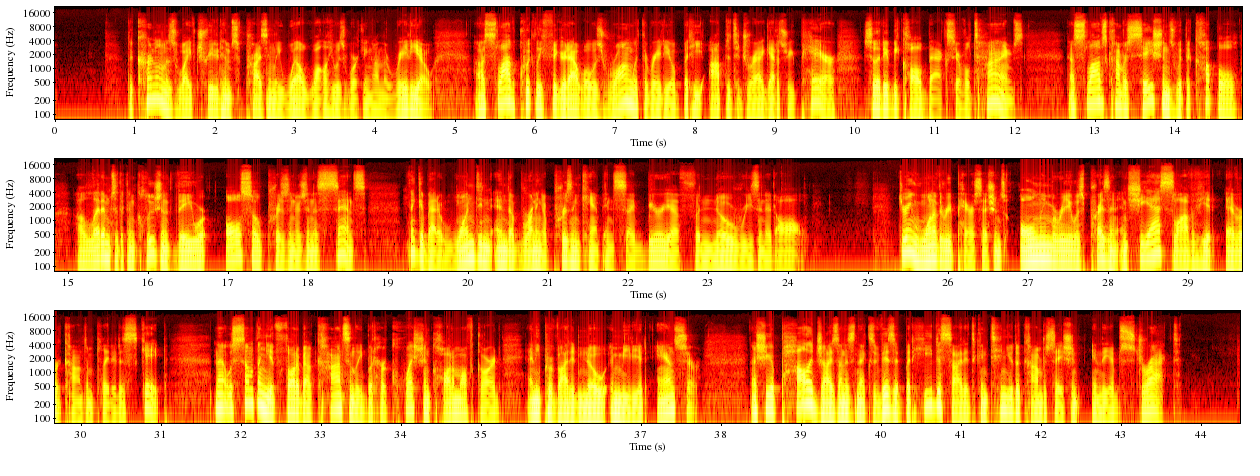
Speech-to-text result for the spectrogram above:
The colonel and his wife treated him surprisingly well while he was working on the radio. Uh, Slav quickly figured out what was wrong with the radio, but he opted to drag out its repair so that he'd be called back several times. Now, Slav's conversations with the couple uh, led him to the conclusion that they were also prisoners in a sense. Think about it one didn't end up running a prison camp in Siberia for no reason at all. During one of the repair sessions, only Maria was present, and she asked Slav if he had ever contemplated escape. Now, it was something he had thought about constantly, but her question caught him off guard, and he provided no immediate answer. Now, she apologized on his next visit, but he decided to continue the conversation in the abstract.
